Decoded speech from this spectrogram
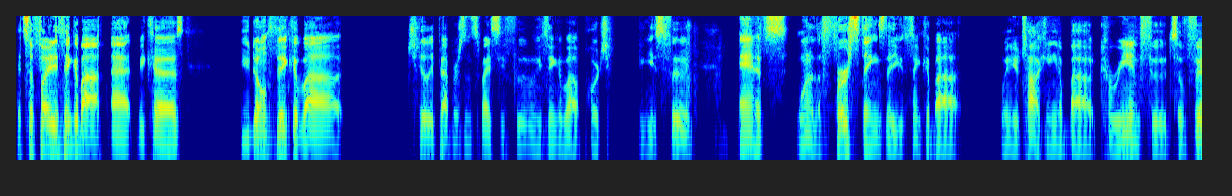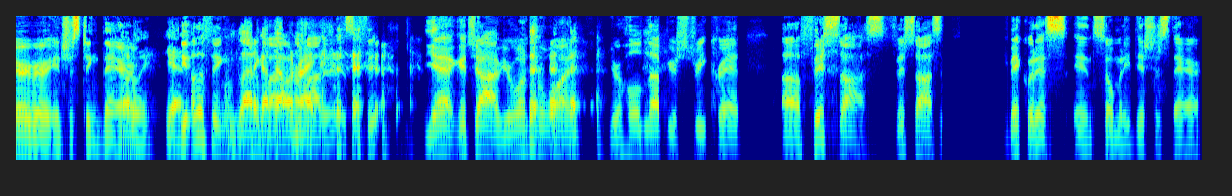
it's so funny to think about that because you don't think about chili peppers and spicy food when you think about Portuguese food, and it's one of the first things that you think about when you're talking about Korean food. So very, very interesting there. Totally. Yeah. The other thing I'm glad I got about, that one right. Is, yeah, good job. You're one for one. You're holding up your street cred. Uh, fish sauce. Fish sauce ubiquitous in so many dishes there.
